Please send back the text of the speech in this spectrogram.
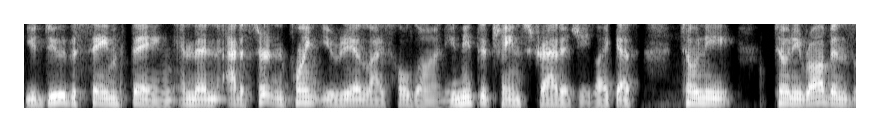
you do the same thing and then at a certain point you realize hold on you need to change strategy like as tony tony robbins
